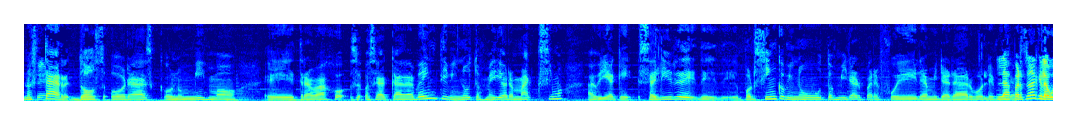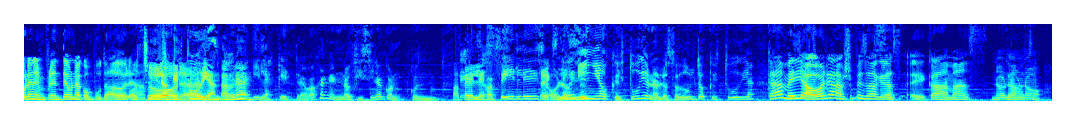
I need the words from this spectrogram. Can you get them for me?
No estar dos horas con un mismo eh, trabajo. O sea, cada 20 minutos, media hora máximo, habría que salir de, de- de- por cinco minutos, mirar para afuera, mirar árboles. Las mirar- personas que laburan enfrente a una computadora. Ocho Y los que estudian también. Y las que trabajan en una oficina con, con Papeles. papeles, o los niños que estudian, o los adultos que estudian. Cada media hora, yo pensaba que eras eh, cada más. No, Cada no, más no.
